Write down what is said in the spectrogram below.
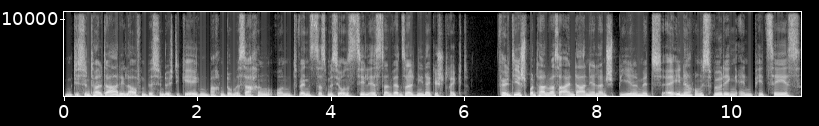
Die sind halt da, die laufen ein bisschen durch die Gegend, machen dumme Sachen und wenn es das Missionsziel ist, dann werden sie halt niedergestreckt. Fällt dir spontan was ein, Daniel? Ein Spiel mit erinnerungswürdigen NPCs?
